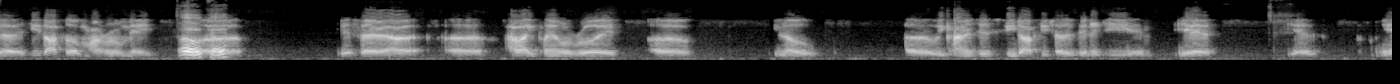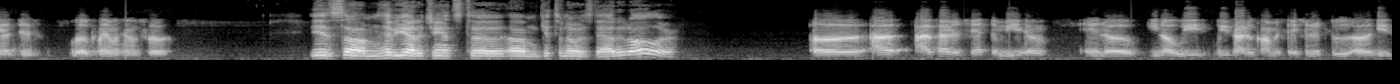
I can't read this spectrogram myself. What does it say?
Uh, he's also my roommate. Oh, okay. Uh, yes, sir. Uh, uh, I like playing with Roy. Uh, you know, uh, we kind of just feed off each other's energy, and yeah, yeah, yeah. Just love playing with him. So. Is um, have you had a chance to um, get to know his dad at all, or? Uh, I I've had a chance to meet him, and uh, you know, we we've had a conversation or two. Uh, he's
